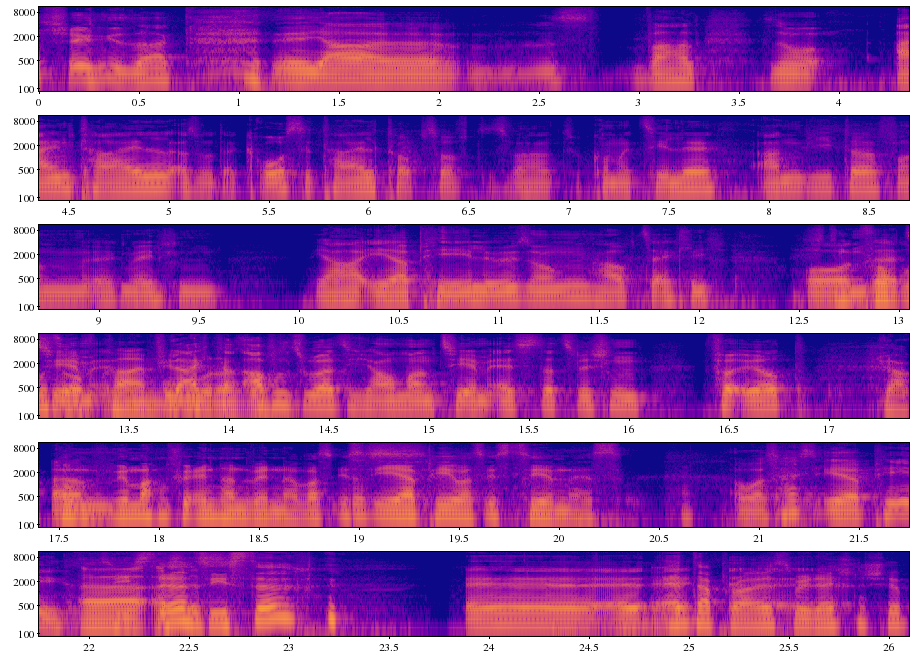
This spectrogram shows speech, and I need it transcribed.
Schön gesagt. Äh, Ja, äh, es war halt so ein Teil, also der große Teil Topsoft, das war halt so kommerzielle Anbieter von irgendwelchen ja, ERP-Lösungen hauptsächlich. denke, Und äh, CM KMU vielleicht so. ab und zu hat sich auch mal ein CMS dazwischen verirrt. Ja, komm, ähm, wir machen für Endanwender. Was ist ERP, was ist CMS? Aber was heißt ERP? äh, ist- siehste? Äh, äh, äh, Enterprise Relationship,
